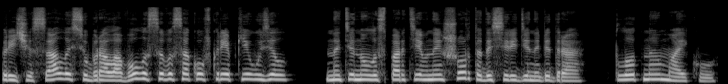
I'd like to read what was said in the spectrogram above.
причесалась, убрала волосы высоко в крепкий узел, натянула спортивные шорты до середины бедра, плотную майку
